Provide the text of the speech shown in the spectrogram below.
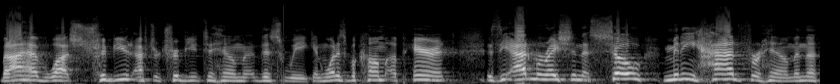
But I have watched tribute after tribute to him this week, and what has become apparent is the admiration that so many had for him. And the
